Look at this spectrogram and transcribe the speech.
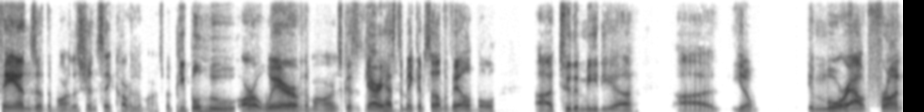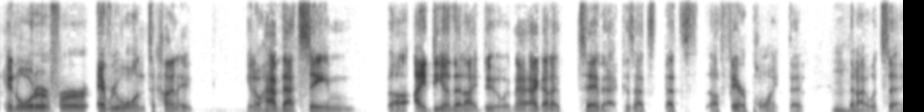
fans of the Marlins, I shouldn't say cover the Marlins, but people who are aware of the Marlins, because Gary has to make himself available uh, to the media, uh, you know, more out front in order for everyone to kind of, you know, have that same uh, idea that I do, and I, I got to say that because that's that's a fair point that Mhm. that I would say.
